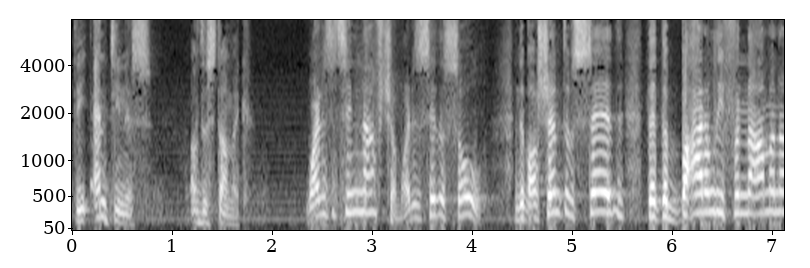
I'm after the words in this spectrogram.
the emptiness of the stomach. Why does it say nafsham? Why does it say the soul? And the Baal Shem Tov said that the bodily phenomena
